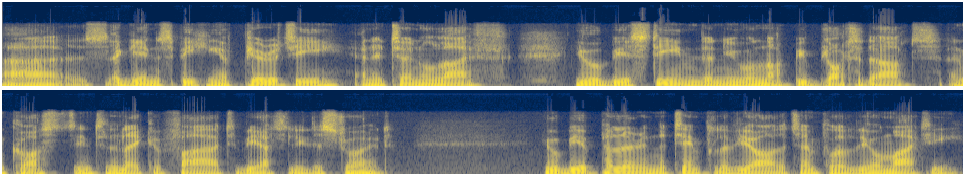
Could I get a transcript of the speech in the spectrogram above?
Uh, again, speaking of purity and eternal life, you will be esteemed and you will not be blotted out and cast into the lake of fire to be utterly destroyed. You will be a pillar in the temple of Yah, the temple of the Almighty.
